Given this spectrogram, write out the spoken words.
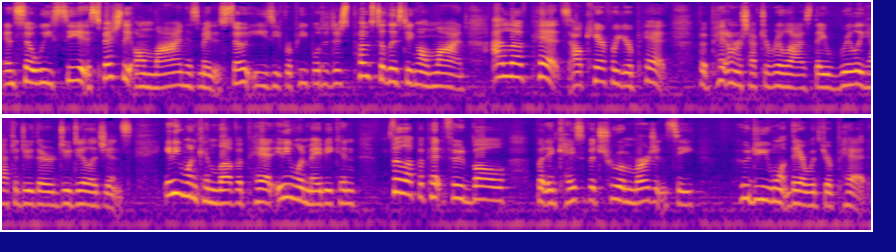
And so we see it, especially online, has made it so easy for people to just post a listing online. I love pets, I'll care for your pet. But pet owners have to realize they really have to do their due diligence. Anyone can love a pet, anyone maybe can fill up a pet food bowl, but in case of a true emergency, who do you want there with your pet?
